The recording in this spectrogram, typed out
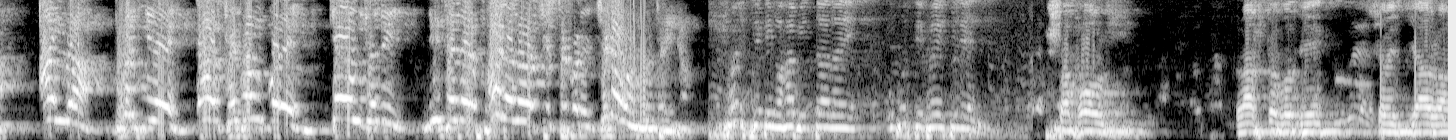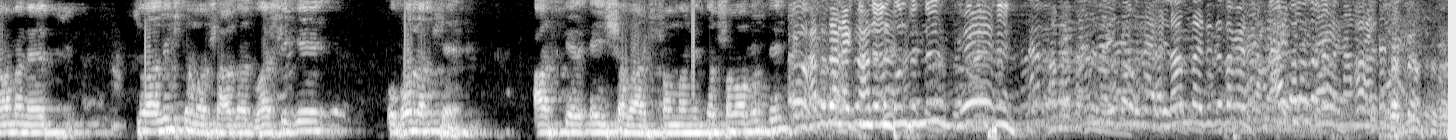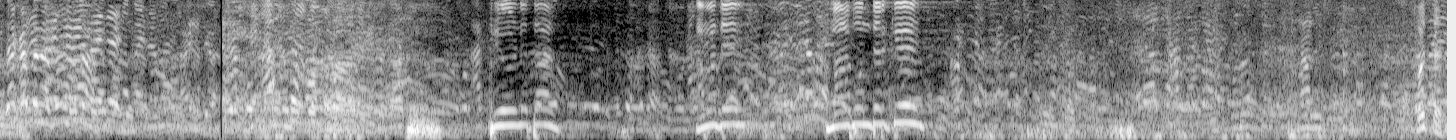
আমরা ভোট নিয়ে কাল ক্ষেপণ করে কেউ যদি নিজেদের নেওয়ার চেষ্টা করে, সেটাও আমরা চাই না। মহাবিদ্যালয়ে উপস্থিত হয়েছিলেন। সফল রাষ্ট্রপতি শহীদ জিয়াউর রহমানের চুয়াল্লিশতম শাহাদ বার্ষিকী উপলক্ষে আজকের এই সভার সম্মানিত সভাপতি। নাম বলবেন না আসেন প্রিয় নেতা আমাদের মা বোনদেরকে হচ্ছে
